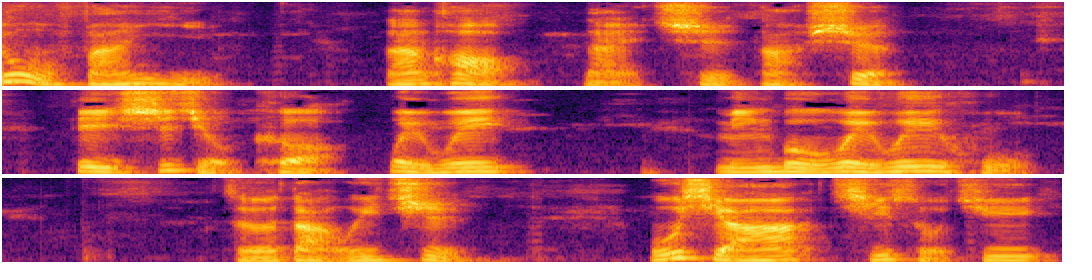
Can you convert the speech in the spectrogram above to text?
物反矣，然后乃至大顺。第十九课为微，民不畏威乎，则大威至。无暇其所居，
